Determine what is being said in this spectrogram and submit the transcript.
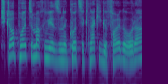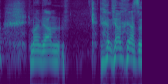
Ich glaube, heute machen wir so eine kurze, knackige Folge, oder? Ich meine, wir haben. Wir haben, also,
